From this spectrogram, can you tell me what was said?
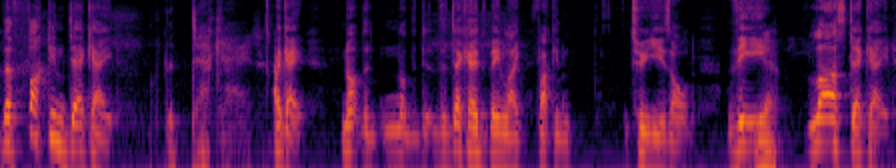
the fucking decade. The decade. Okay, not the not the the decade's been like fucking two years old. The Yeah. last decade.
